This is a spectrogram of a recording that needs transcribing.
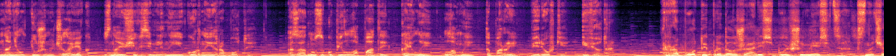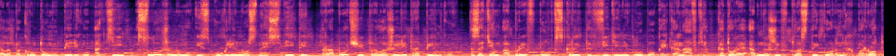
нанял дюжину человек, знающих земляные горные работы, а заодно закупил лопаты, кайлы, ломы, топоры, веревки и ведра. Работы продолжались больше месяца. Сначала по крутому берегу Оки, сложенному из угленосной свиты, рабочие проложили тропинку. Затем обрыв был вскрыт в виде неглубокой канавки, которая, обнажив пласты горных пород,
